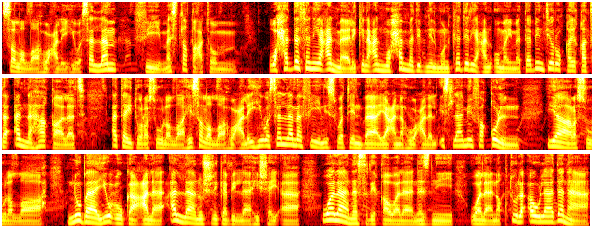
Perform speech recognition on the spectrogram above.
صلى الله عليه وسلم فيما استطعتم. وحدثني عن مالك عن محمد بن المنكدر عن أميمة بنت رقيقة أنها قالت أتيت رسول الله صلى الله عليه وسلم في نسوة بايعنه على الإسلام فقلن يا رسول الله نبايعك على ألا نشرك بالله شيئا ولا نسرق ولا نزني ولا نقتل أولادنا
